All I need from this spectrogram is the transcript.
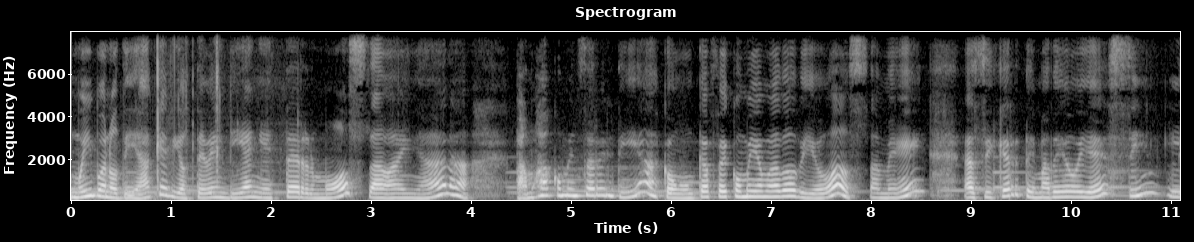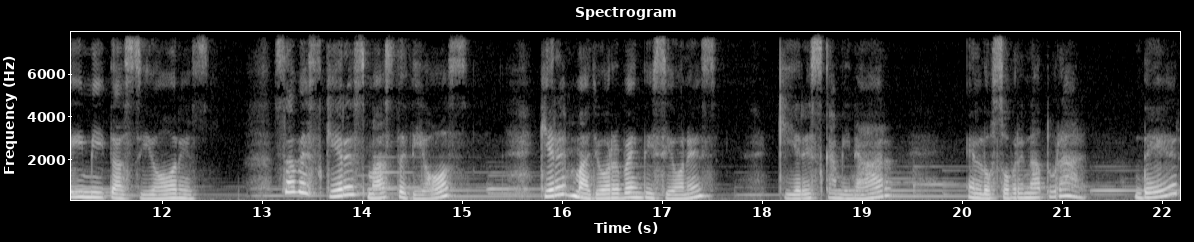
Muy buenos días, que Dios te bendiga en esta hermosa mañana. Vamos a comenzar el día con un café como llamado Dios. Amén. Así que el tema de hoy es sin limitaciones. ¿Sabes? ¿Quieres más de Dios? ¿Quieres mayores bendiciones? ¿Quieres caminar en lo sobrenatural de Él?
